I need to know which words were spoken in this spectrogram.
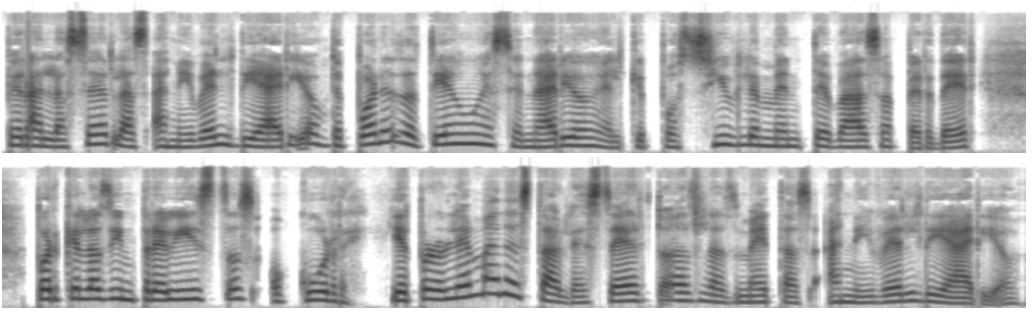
pero al hacerlas a nivel diario, te pones a ti en un escenario en el que posiblemente vas a perder porque los imprevistos ocurren. Y el problema de establecer todas las metas a nivel diario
